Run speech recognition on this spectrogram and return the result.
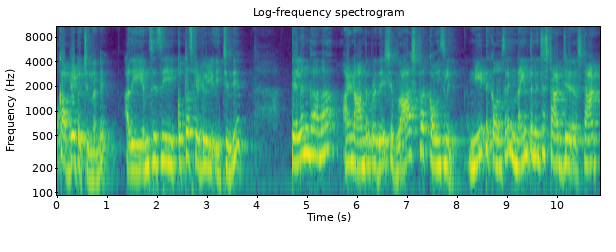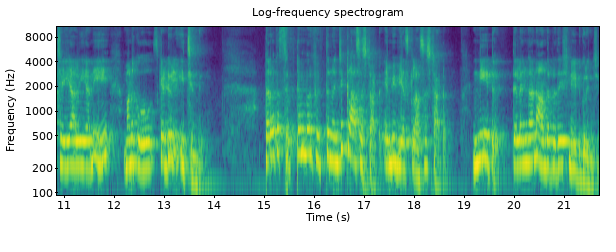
ఒక అప్డేట్ వచ్చిందండి. అది ఎంసీసీ కొత్త స్కెడ్యూల్ ఇచ్చింది. తెలంగాణ అండ్ ఆంధ్రప్రదేశ్ రాష్ట్ర కౌన్సిలింగ్ నీట్ కౌన్సిలింగ్ నైన్త్ నుంచి స్టార్ట్ చే స్టార్ట్ చేయాలి అని మనకు స్కెడ్యూల్ ఇచ్చింది. తర్వాత సెప్టెంబర్ ఫిఫ్త్ నుంచి క్లాసెస్ స్టార్ట్ ఎంబీబీఎస్ క్లాసెస్ స్టార్ట్ నీట్ తెలంగాణ ఆంధ్రప్రదేశ్ నీట్ గురించి.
